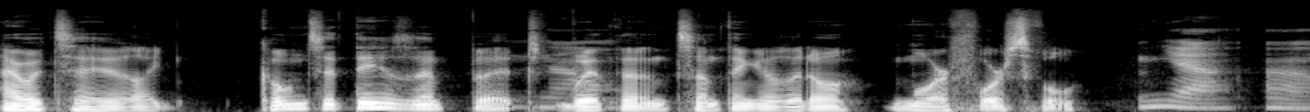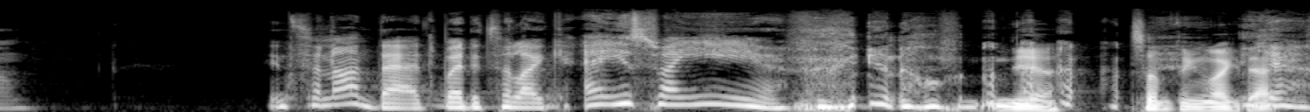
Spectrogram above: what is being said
I would say like con certeza, but No. with uh, something a little more forceful. yeah. Um, it's not that, but it's like, é isso aí. you know? Yeah, something like that. Yeah.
